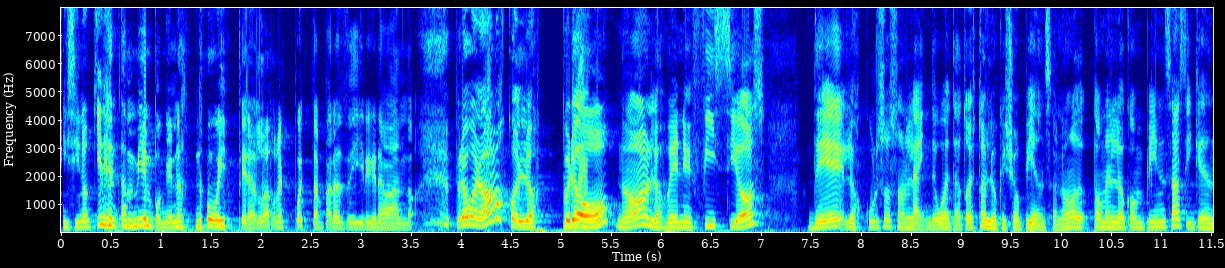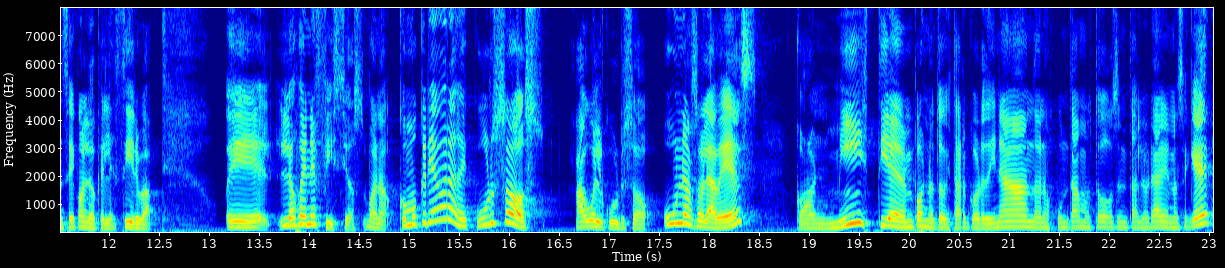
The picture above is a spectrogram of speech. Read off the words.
Y si no quieren también, porque no, voy a esperar la respuesta para seguir grabando. Pero bueno, vamos con los pro, ¿no? Los beneficios de los cursos online. De vuelta, todo esto es lo que yo pienso, ¿no? Tómenlo con pinzas y quédense con lo que les sirva. Eh, los beneficios. Bueno, como creadora de cursos, hago el curso una sola vez, con mis tiempos, no tengo que estar coordinando, nos juntamos todos en tal horario, no sé qué.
